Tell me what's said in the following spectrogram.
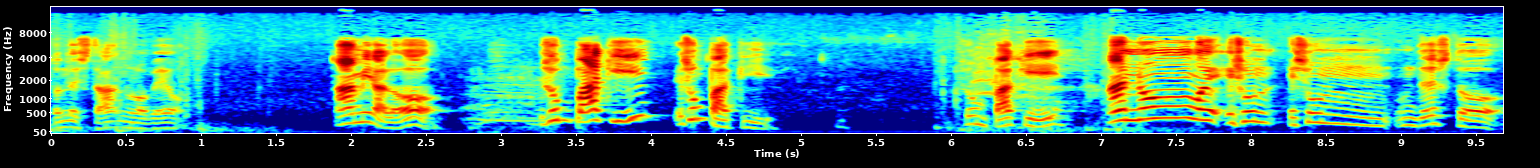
¿Dónde está? No lo veo. ¡Ah, míralo! ¡Es un Paki! ¡Es un Paki! ¡Es un Paki! ¡Ah, no! Es un... Es un... Un de esto...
